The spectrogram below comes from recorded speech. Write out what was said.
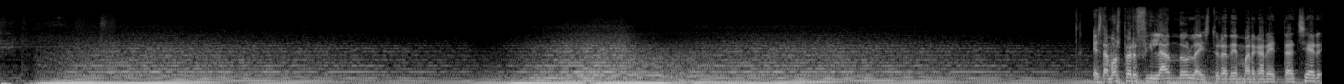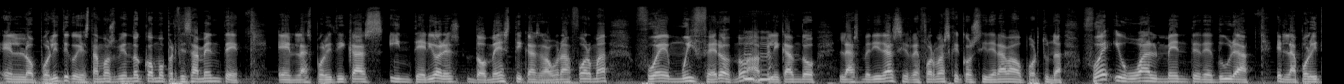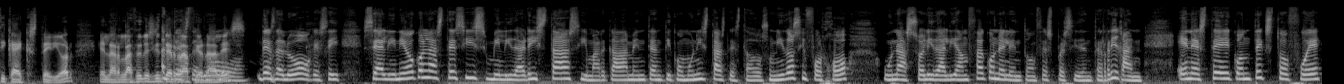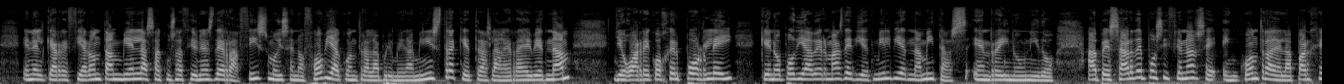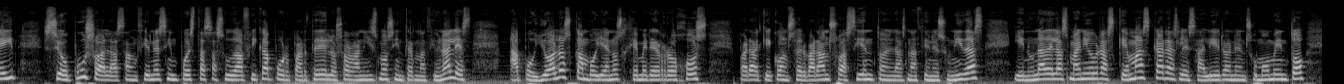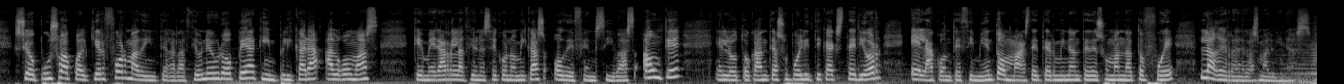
Estamos perfilando la historia de Margaret Thatcher en lo político y estamos viendo cómo precisamente en las políticas interiores, domésticas de alguna forma, fue muy feroz, ¿no? Aplicando las medidas y reformas que consideraba oportuna. Fue igualmente de dura en la política exterior, en las relaciones internacionales. Desde luego, que sí. Se alineó con las tesis militaristas y marcadamente anticomunistas de Estados Unidos y forjó una sólida alianza con el entonces presidente Reagan. En este contexto fue en el que arreciaron también también las acusaciones de racismo y xenofobia contra la primera ministra, que tras la guerra de Vietnam llegó a recoger por ley que no podía haber más de 10.000 vietnamitas en Reino Unido. A pesar de posicionarse en contra del apartheid, se opuso a las sanciones impuestas a Sudáfrica por parte de los organismos internacionales. Apoyó a los camboyanos gémeres rojos para que conservaran su asiento en las Naciones Unidas y en una de las maniobras que más caras le salieron en su momento, se opuso a cualquier forma de integración europea que implicara algo más que mera relación económicas o defensivas, aunque en lo tocante a su política exterior, el acontecimiento más determinante de su mandato fue la Guerra de las Malvinas.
